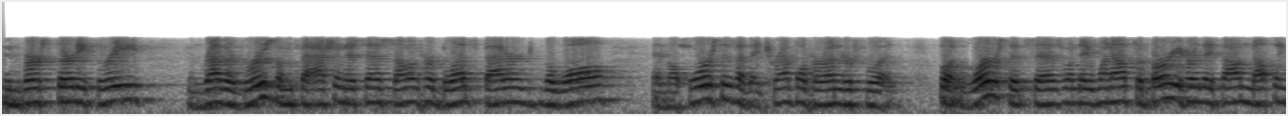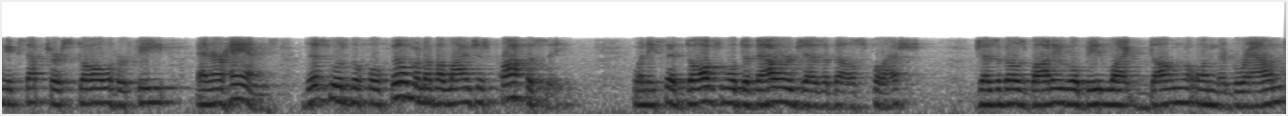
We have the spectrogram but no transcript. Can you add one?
In verse 33, in rather gruesome fashion, it says, Some of her blood spattered the wall and the horses as they trampled her underfoot. But worse, it says, when they went out to bury her, they found nothing except her skull, her feet, and her hands. This was the fulfillment of Elijah's prophecy when he said, Dogs will devour Jezebel's flesh. Jezebel's body will be like dung on the ground,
